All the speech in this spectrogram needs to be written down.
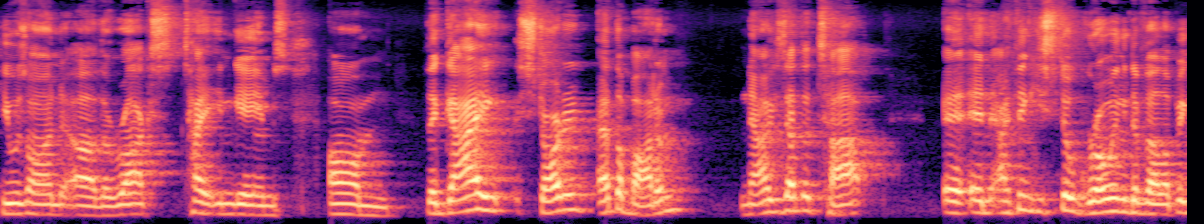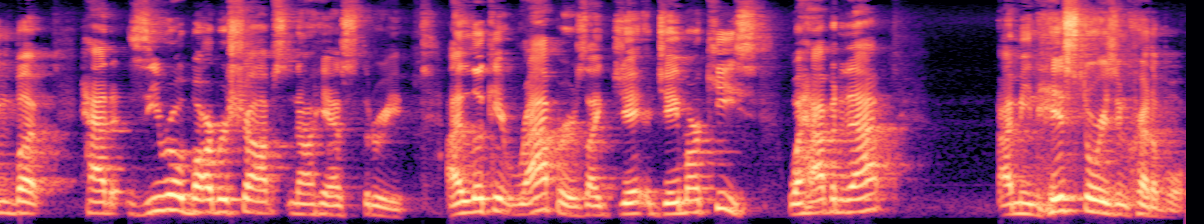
He was on uh, the Rocks Titan games. Um, the guy started at the bottom. Now he's at the top. And I think he's still growing and developing, but had zero barbershops. Now he has three. I look at rappers like J, J. Marquise. What happened to that? I mean, his story is incredible.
